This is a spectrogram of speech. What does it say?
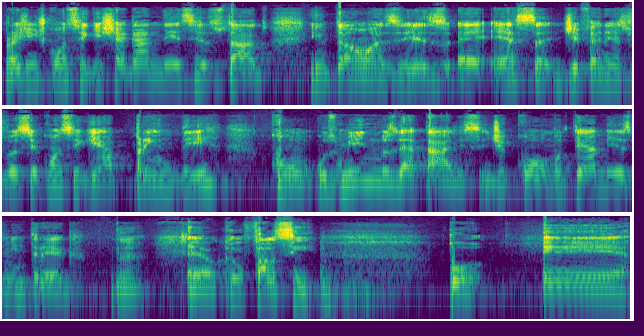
para a gente conseguir chegar nesse resultado. Então, às vezes, é essa diferença de você conseguir aprender com os mínimos detalhes de como ter a mesma entrega, né? É, o que eu falo assim, pô, é...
